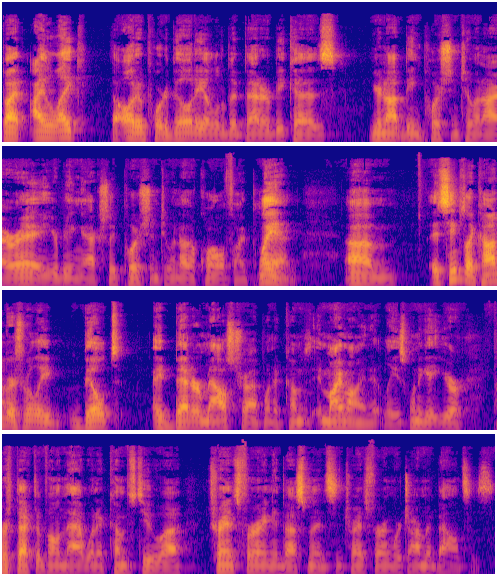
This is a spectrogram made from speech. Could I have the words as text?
But I like the auto portability a little bit better because you're not being pushed into an IRA, you're being actually pushed into another qualified plan. Um, it seems like Congress really built a better mousetrap when it comes, in my mind at least, want to get your perspective on that when it comes to uh, transferring investments and transferring retirement balances.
